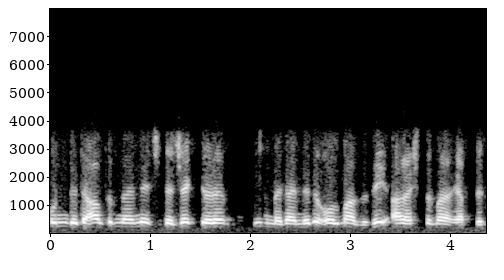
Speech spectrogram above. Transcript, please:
Bunun dedi altından ne çıkacak göre bilmeden dedi olmaz dedi. Araştırma yaptı.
